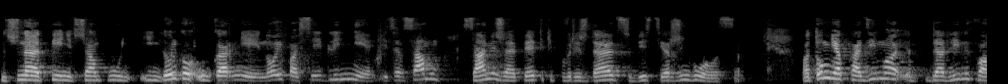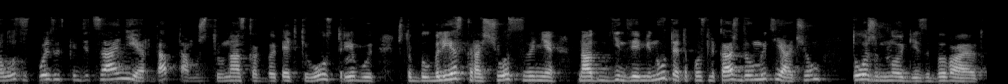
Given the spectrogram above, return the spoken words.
начинают пенить шампунь и не только у корней, но и по всей длине, и тем самым сами же, опять-таки, повреждают себе стержень волоса. Потом необходимо для длинных волос использовать кондиционер, да, потому что у нас, как бы, опять-таки, волос требует, чтобы был блеск, расчесывание на 1-2 минуты, это после каждого мытья, о чем тоже многие забывают.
